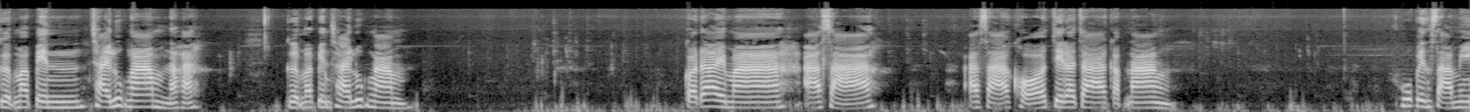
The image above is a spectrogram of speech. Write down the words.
เกิดมาเป็นชายรูปงามนะคะ เกิดมาเป็นชายรูปงาม ก็ได้มาอาสา อาสาขอเจรจากับนาง ผู้เป็นสามี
